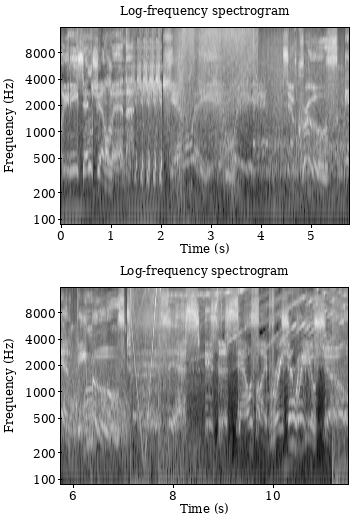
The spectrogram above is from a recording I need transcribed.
Ladies and gentlemen, get ready to groove and be moved. This is the Sound Vibration Radio Show.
